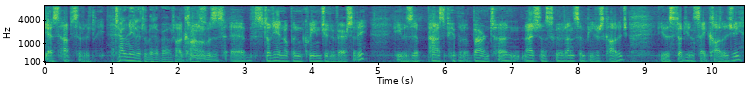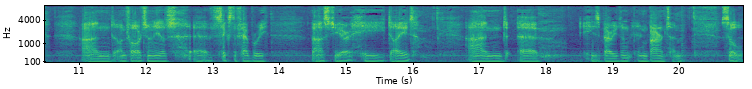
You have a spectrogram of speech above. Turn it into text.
Yes, absolutely. Tell me a little bit about him. Connell was uh, studying up in Queen's University. He was a past pupil of Barntown National School and St Peter's College. He was studying psychology, and unfortunately, at uh, 6th of February last year, he died, and. Uh, he's buried in, in. So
